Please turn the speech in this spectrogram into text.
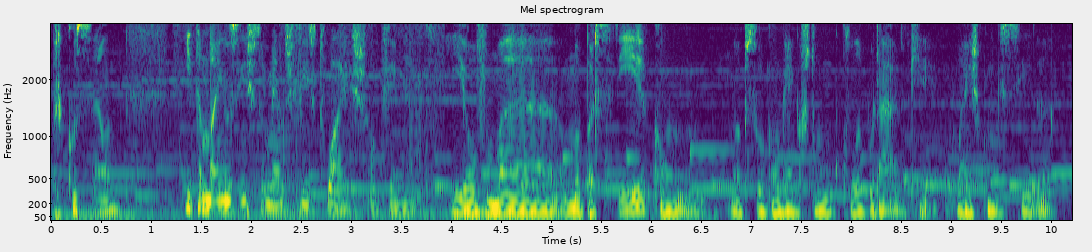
percussão e também os instrumentos virtuais, obviamente. E houve uma, uma parceria com uma pessoa com quem costumo colaborar, que é mais conhecida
